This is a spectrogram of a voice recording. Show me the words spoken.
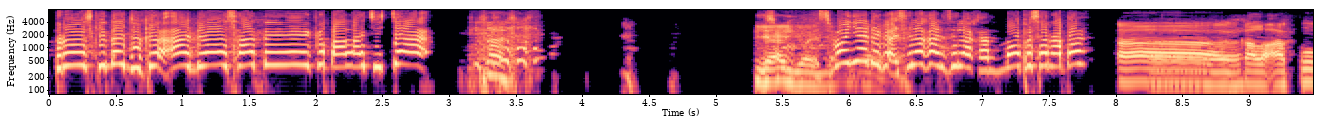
terus kita juga ada sate kepala cicak. Ya, iya, iya. Semuanya ada kak, silakan silakan. Mau pesan apa? Eh, kalau aku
